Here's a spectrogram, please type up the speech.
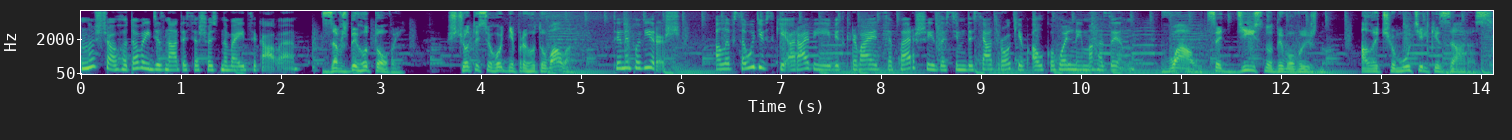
Ну що, готовий дізнатися щось нове і цікаве? Завжди готовий. Що ти сьогодні приготувала? Ти не повіриш, але в Саудівській Аравії відкривається перший за 70 років алкогольний магазин. Вау, це дійсно дивовижно. Але чому тільки зараз?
